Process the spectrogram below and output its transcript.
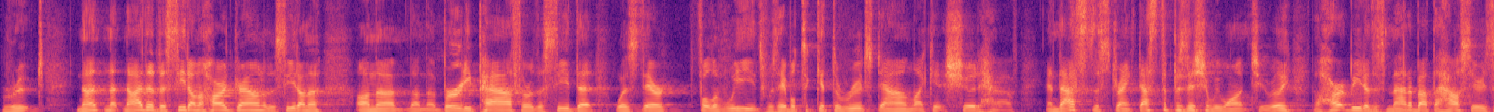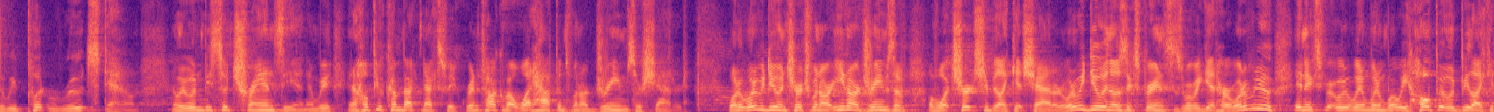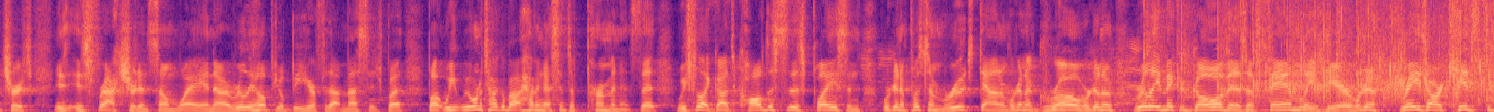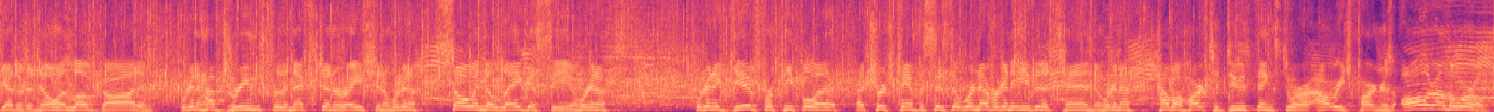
Root. Neither the seed on the hard ground or the seed on the, on, the, on the birdie path or the seed that was there full of weeds was able to get the roots down like it should have. And that's the strength. That's the position we want to. Really, the heartbeat of this Mad About the House series is that we put roots down and we wouldn't be so transient. And, we, and I hope you'll come back next week. We're going to talk about what happens when our dreams are shattered. What, what do we do in church when our, even our dreams of, of what church should be like get shattered? What do we do in those experiences where we get hurt? What do we do in when, when what we hope it would be like a church is, is fractured in some way? And I really hope you'll be here for that message. But, but we, we want to talk about having a sense of permanence, that we feel like God's called us to this place and we're going to put some roots down and we're going to grow. We're going to really make a go of it as a family here. We're going to raise our kids together to know and love God. And we're going to have dreams for the next generation. And we're going to sow into legacy. And we're going to we're going to give for people at, at church campuses that we're never going to even attend. And we're going to have a heart to do things through our outreach partners all around the world.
